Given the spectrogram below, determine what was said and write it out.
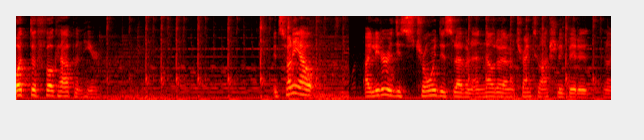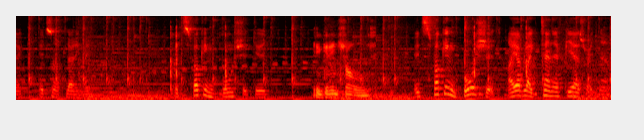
What the fuck happened here? It's funny how I literally destroyed this level and now that I'm trying to actually beat it, like, it's not letting me. It's fucking bullshit, dude. You're getting trolled. It's fucking bullshit. I have like 10 FPS right now.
